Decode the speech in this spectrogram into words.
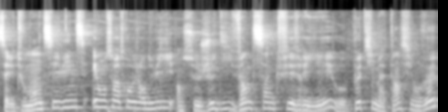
Salut tout le monde, c'est Vince et on se retrouve aujourd'hui en ce jeudi 25 février, au petit matin si on veut,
